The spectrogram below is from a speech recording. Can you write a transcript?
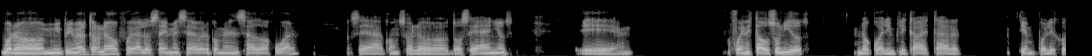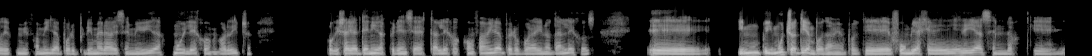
Bueno, mi primer torneo fue a los seis meses de haber comenzado a jugar, o sea, con solo 12 años. Eh, fue en Estados Unidos, lo cual implicaba estar tiempo lejos de mi familia por primera vez en mi vida, muy lejos, mejor dicho, porque ya había tenido experiencia de estar lejos con familia, pero por ahí no tan lejos. Eh, y, y, mucho tiempo también, porque fue un viaje de 10 días en los que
